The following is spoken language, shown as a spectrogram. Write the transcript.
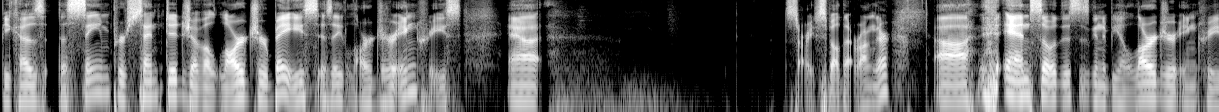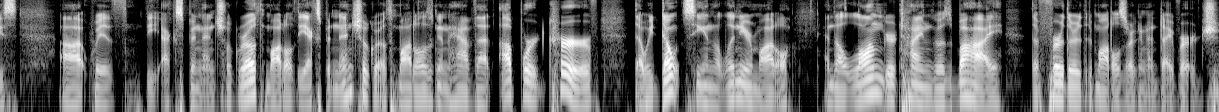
because the same percentage of a larger base is a larger increase. Uh, sorry, spelled that wrong there. Uh, and so this is going to be a larger increase uh, with the exponential growth model. The exponential growth model is going to have that upward curve that we don't see in the linear model, and the longer time goes by, the further the models are going to diverge.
